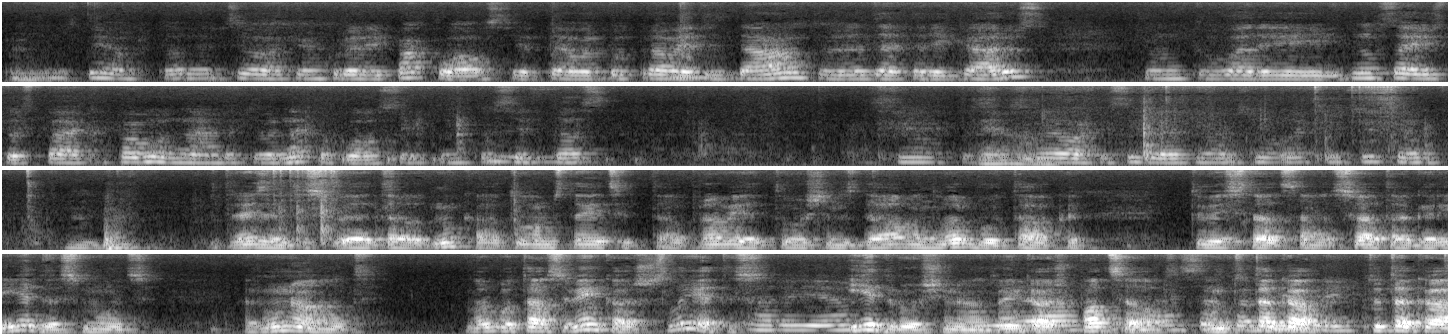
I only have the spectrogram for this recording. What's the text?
Dievam par tādiem cilvēkiem, kur arī paklaus, ja tev varbūt pravietis dāna, tu redzēt arī garus, Un tu vari nu, sajust to spēku pamudinājumu, bet tu vari nepaklausīt. Un tas ir tas, kas, nu, tas ir lielākais izaicinājums, man liekas, visiem. Mm -hmm. Bet reizēm tas, eh, tā, nu, kā Toms teica, tā pravietošanas dāvana var būt tā, ka tu esi tāds tā, svētā gara iedvesmots runāt Varbūt tās ir vienkāršas lietas, arī, jā. iedrošināt, jā, vienkārši pacelt. Jā, un tu tā, kā, tu tā kā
